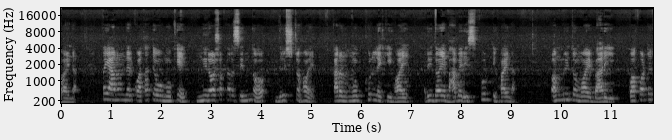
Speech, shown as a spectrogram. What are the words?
হয় না। তাই আনন্দের কথাতেও মুখে নিরসতার চিহ্ন দৃষ্ট হয়, কারণ মুখ খুললে কি হয়? হৃদয়ে ভাবের স্ফূর্তি হয় না। অমৃতময় বাড়ি, কপটের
